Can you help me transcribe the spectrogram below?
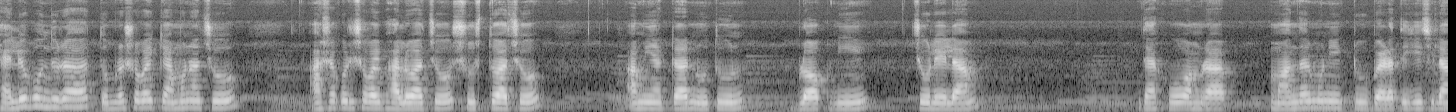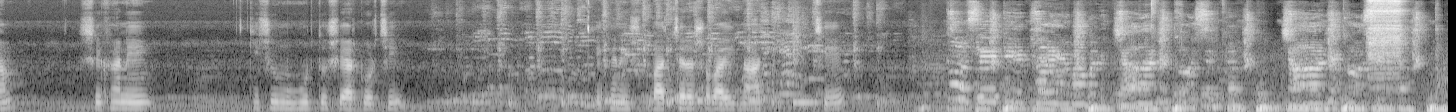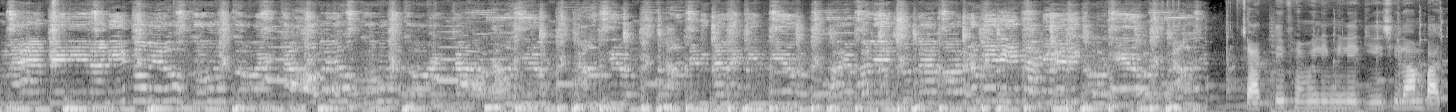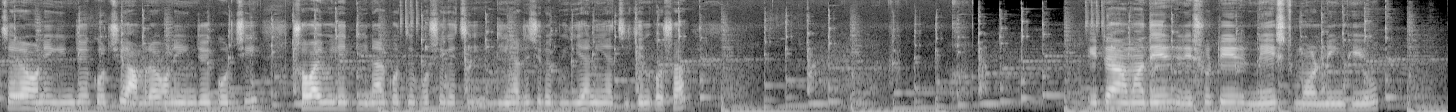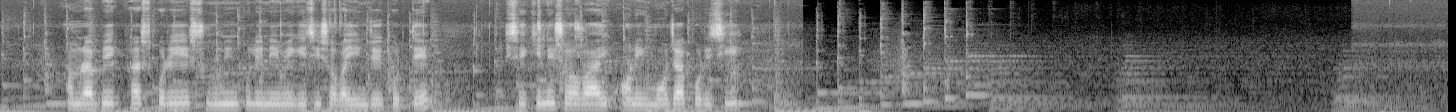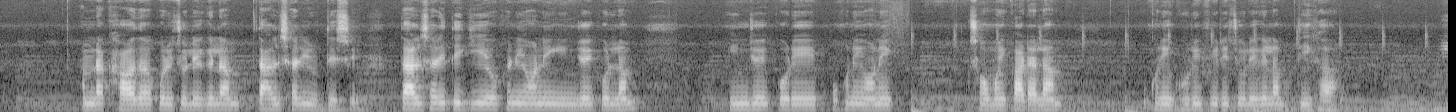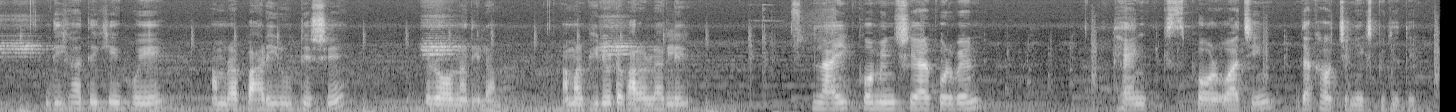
Hello বন্ধুরা, তোমরা সবাই কেমন আছো? আশা করি সবাই ভালো আছো, সুস্থ আছো। আমি একটা নতুন ব্লগ নিয়ে চলে এলাম। দেখো, আমরা মন্দারমণি একটু বেড়াতে গিয়েছিলাম। সেখানে কিছু মুহূর্ত শেয়ার করছি। এখানে বাচ্চারা সবাই নাচছে। कोसे চারটে ফ্যামিলি মিলে গিয়েছিলাম। বাচ্চারা অনেক এনজয় করছে আমরা অনেক এনজয় করছি। সবাই মিলে ডিনার করতে বসে গেছি। ডিনারে ছিল বিরিয়ানি আর চিকেন কষা। এটা আমাদের রেসোর্টের নেক্সট মর্নিং ভিউ আমরা ব্রেকফাস্ট করে সুইমিং পুলে নেমে গেছি সবাই এনজয় করতে। সেখানে সবাই অনেক মজা করেছি। আমরা খাওয়া দাওয়া করে চলে গেলাম তালসারির উদ্দেশ্যে। তালসারিতে গিয়ে ওখানে অনেক এনজয় করলাম। এনজয় করে ওখানে অনেক সময় কাটালাম। ওখানে ঘুরে ফিরে চলে গেলাম দীঘা। দীঘা থেকে হয়ে আমরা বাড়ির উদ্দেশ্যে রওনা দিলাম। আমার ভিডিওটা ভালো লাগলে লাইক কমেন্ট শেয়ার করবেন। থ্যাংকস ফর ওয়াচিং দেখা হচ্ছে নেক্সট ভিডিওতে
